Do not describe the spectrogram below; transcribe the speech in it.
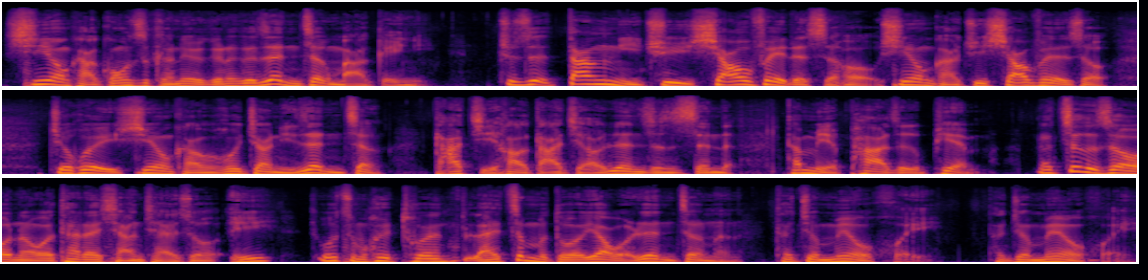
信用卡公司可能有个那个认证码给你。就是当你去消费的时候，信用卡去消费的时候，就会信用卡会叫你认证，打几号打几号，认证是真的。他们也怕这个骗嘛。那这个时候呢，我太太想起来说：“诶，我怎么会突然来这么多要我认证呢？”他就没有回，他就没有回，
